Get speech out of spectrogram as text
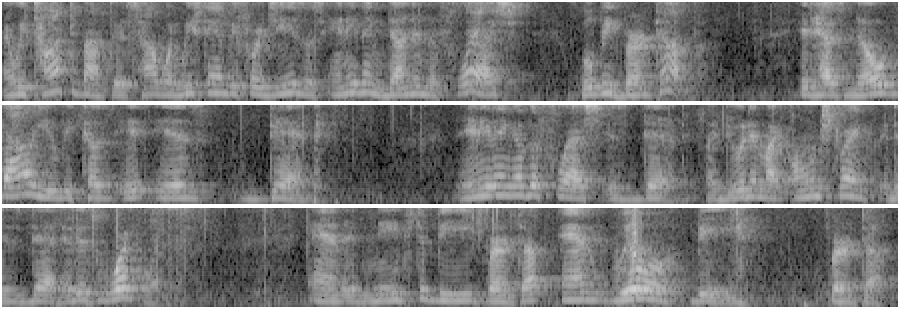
And we've talked about this how when we stand before Jesus, anything done in the flesh will be burnt up. It has no value because it is dead. Anything of the flesh is dead. If I do it in my own strength, it is dead. It is worthless. And it needs to be burnt up and will be burnt up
